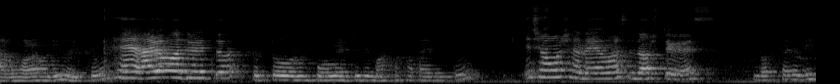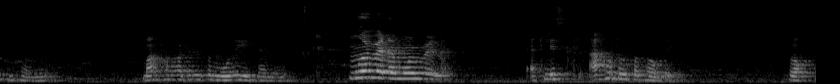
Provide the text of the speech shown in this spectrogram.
আর মারামারি হইতো। হ্যাঁ আরও মজা হইতো। তো তোর বোনের যদি মাথা ফাটাই দিত? সমস্যা নাই আমার কাছে দশ টাকা আছে। দশ টাকা দিয়ে কি হবে? মাথা ফাটালে তো মরেই যাবে। মরবে না মরবে না। অ্যাটলিস্ট আহত তো হবে। রক্ত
